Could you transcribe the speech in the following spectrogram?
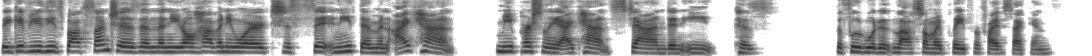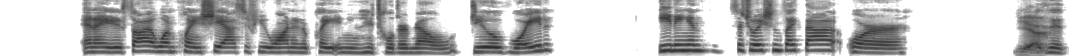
they give you these box lunches and then you don't have anywhere to sit and eat them. And I can't, me personally, I can't stand and eat because the food wouldn't last on my plate for five seconds. And I saw at one point she asked if you wanted a plate and you had told her no. Do you avoid eating in situations like that? Or yeah, is it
